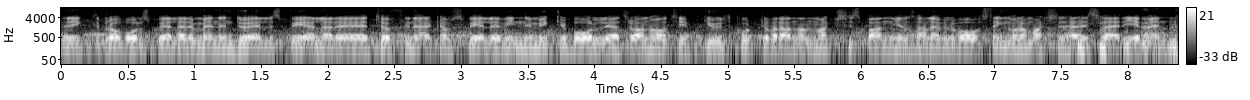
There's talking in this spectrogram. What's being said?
Riktigt bra bollspelare, men en duellspelare, tuff i närkampsspel, vinner mycket boll. Jag tror han har typ gult kort i varannan match i Spanien, så han lär väl vara avstängd några matcher här i Sverige. Men,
